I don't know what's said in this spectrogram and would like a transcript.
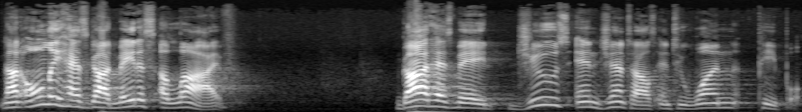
Not only has God made us alive, God has made Jews and Gentiles into one people.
